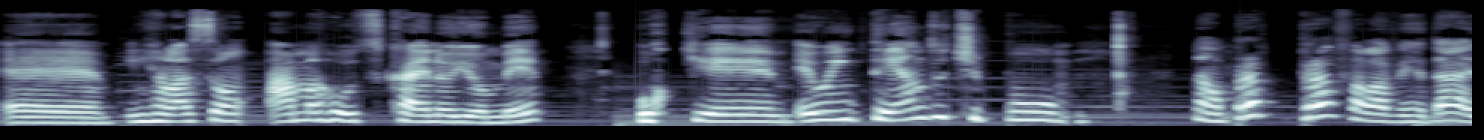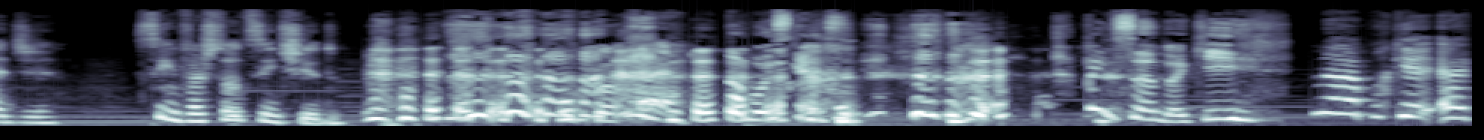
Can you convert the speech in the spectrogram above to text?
é, em relação a Mahotsukai no Yome, porque eu entendo, tipo. Não, pra, pra falar a verdade, sim, faz todo sentido. É, tá bom, esquece. Pensando aqui. Não, é porque é,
